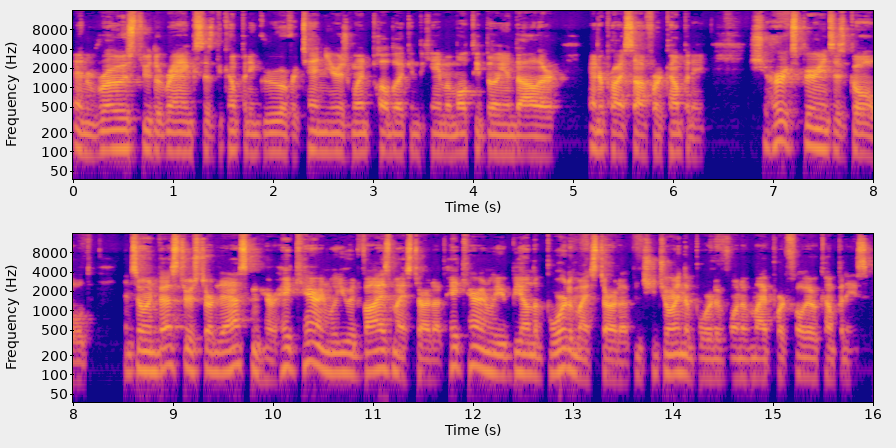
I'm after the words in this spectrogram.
and rose through the ranks as the company grew over 10 years, went public, and became a multi billion dollar enterprise software company. She, her experience is gold. And so investors started asking her, Hey, Karen, will you advise my startup? Hey, Karen, will you be on the board of my startup? And she joined the board of one of my portfolio companies.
